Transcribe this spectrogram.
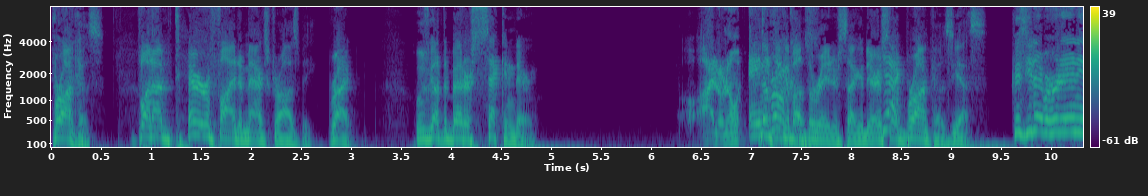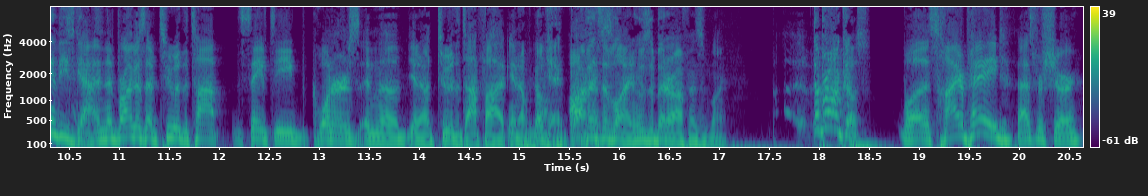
Broncos. But I'm terrified of Maxx Crosby. Right. Who's got the better secondary? I don't know anything Broncos. about the Raiders secondary. Yeah. So Broncos, yes. Because you never heard of any of these Yeah, guys. and the Broncos have two of the top safety corners in the, you know, two of the top five. You know, okay. Broncos. offensive line. Who's the better offensive line? The Broncos. Well, it's higher paid, that's for sure.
